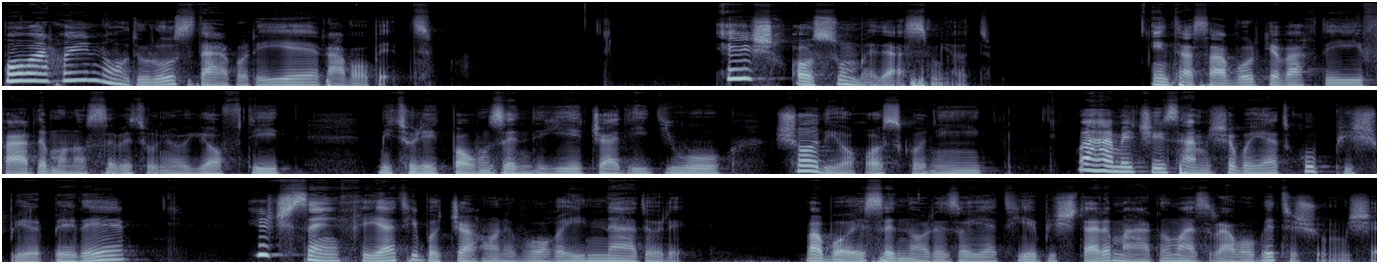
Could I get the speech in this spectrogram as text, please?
باورهای نادرست درباره روابط عشق آسون به دست میاد. این تصور که وقتی فرد مناسبتون رو یافتید می‌تونید با اون زندگی جدیدی و شادی آغاز کنید و همه چیز همیشه باید خوب پیش بره هیچ سنخیتی با جهان واقعی نداره و باعث نارضایتی بیشتر مردم از روابطشون میشه.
